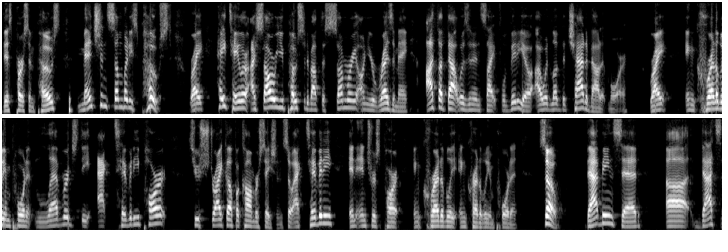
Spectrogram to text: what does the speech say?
this person posts, mention somebody's post, right? Hey, Taylor, I saw where you posted about the summary on your resume. I thought that was an insightful video. I would love to chat about it more, right? Incredibly important. Leverage the activity part to strike up a conversation. So, activity and interest part, incredibly, incredibly important. So, that being said, uh, that's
